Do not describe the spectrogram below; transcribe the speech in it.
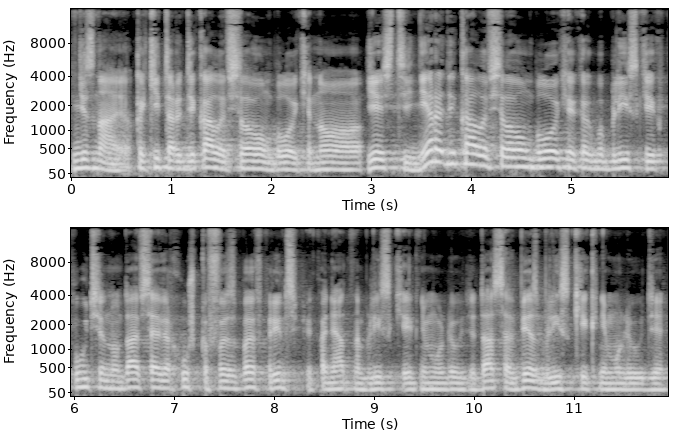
Не знаю, какие-то радикалы в силовом блоке, но есть и не радикалы в силовом блоке, как бы близкие к Путину, да, вся верхушка ФСБ, в принципе, понятно, близкие к нему люди, да, Совбез близкие к нему люди.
